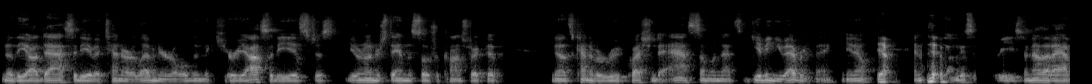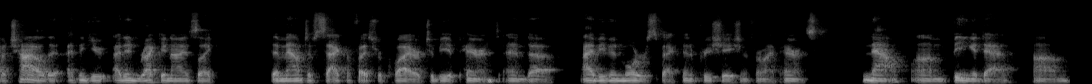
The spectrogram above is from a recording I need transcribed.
you know, the audacity of a 10 or 11 year old and the curiosity is just, you don't understand the social construct of, you know, it's kind of a rude question to ask someone that's giving you everything, you know? Yeah. And I'm youngest of three. So now that I have a child, I think you, I didn't recognize like the amount of sacrifice required to be a parent. And uh, I have even more respect and appreciation for my parents now, um, being a dad, um,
